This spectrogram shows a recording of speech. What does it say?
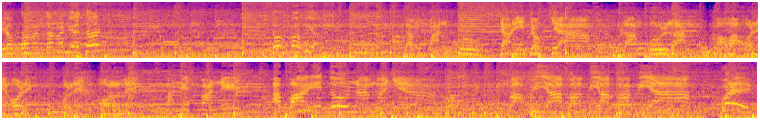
Siap tangan-tangan di atas. Sos Mafia. Temanku dari Jogja Pulang-pulang bawa Oleh-oleh Manis-manis Apa itu namanya? Papia, papia, papia Wey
